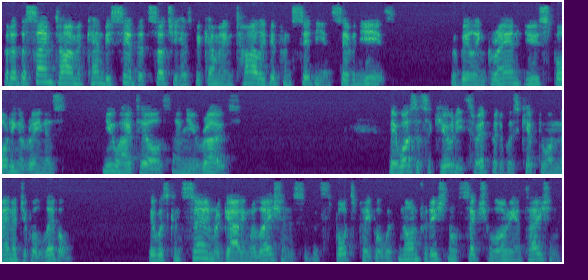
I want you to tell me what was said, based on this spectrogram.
But at the same time, it can be said that Sochi has become an entirely different city in seven years, revealing grand new sporting arenas, new hotels, and new roads. There was a security threat, but it was kept to a manageable level. There was concern regarding relations with sportspeople with non-traditional sexual orientation,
